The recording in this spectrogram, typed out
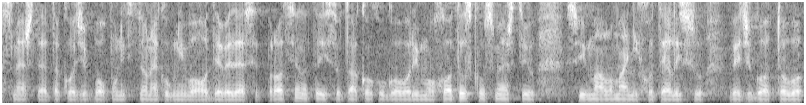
smeštaja takođe popuniti do nekog nivoa od 90%. Isto tako ako govorimo o hotelskom smeštaju, svi malo manji hoteli su već gotovo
